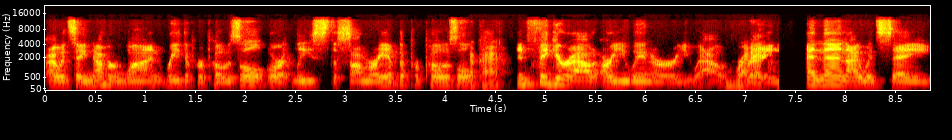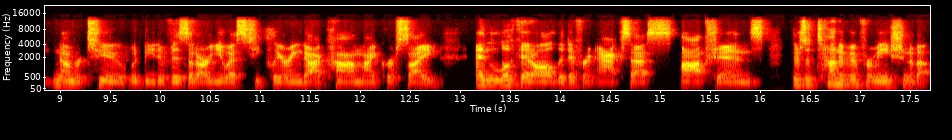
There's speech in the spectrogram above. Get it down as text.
I would say number one, read the proposal or at least the summary of the proposal. Okay. And figure out are you in or are you out? Right. right? And then I would say number two would be to visit our ustclearing.com microsite and look at all the different access options. There's a ton of information about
